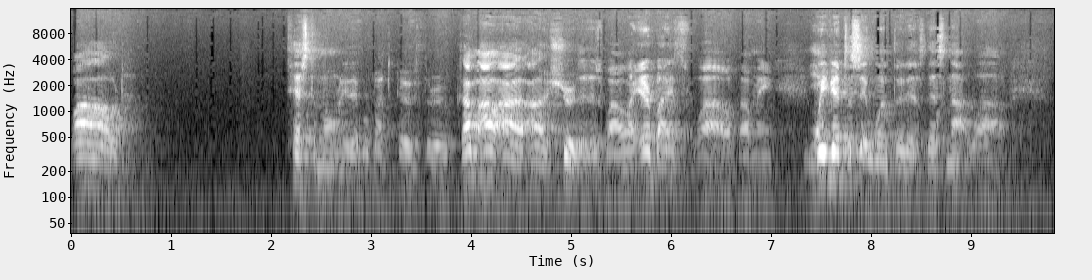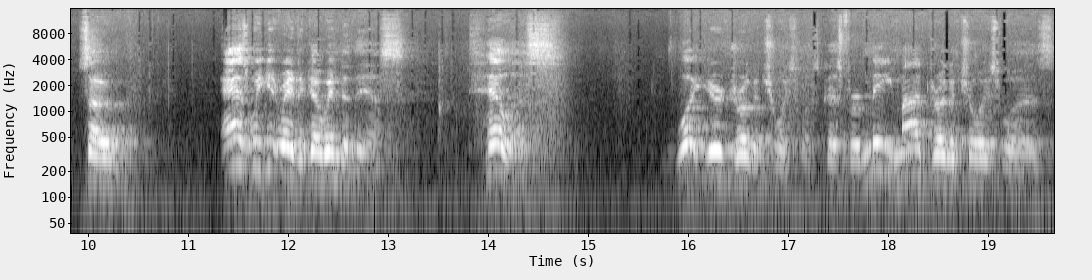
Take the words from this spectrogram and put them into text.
wild testimony that we're about to go through, I, I, I assure that it's wild. Like everybody's wild. I mean, Yeah. we get to sit one through this. That's not wild. So, as we get ready to go into this, tell us what your drug of choice was. Because for me, my drug of choice was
